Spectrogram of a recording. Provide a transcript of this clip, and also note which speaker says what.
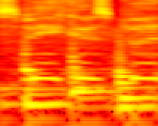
Speaker 1: speakers, but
